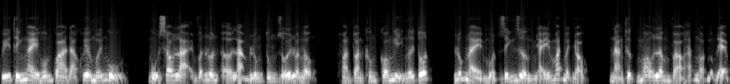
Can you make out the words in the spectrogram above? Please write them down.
Quý thính ngày hôm qua đã khuya mới ngủ, ngủ sau lại vẫn luôn ở làm lung tung rối loạn ngộng, hoàn toàn không có nghỉ ngơi tốt, lúc này một dính giường nháy mắt mệt nhọc, nàng thực mau lâm vào hắc ngọt mộng đẹp.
